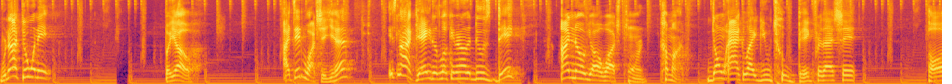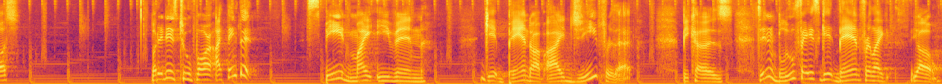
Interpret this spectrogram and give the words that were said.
We're not doing it. But yo, I did watch it, yeah? It's not gay to look at another dude's dick. I know y'all watch porn. Come on. Don't act like you too big for that shit. Pause. But it is too far. I think that Speed might even get banned off IG for that. Because didn't Blueface get banned for like, yo,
